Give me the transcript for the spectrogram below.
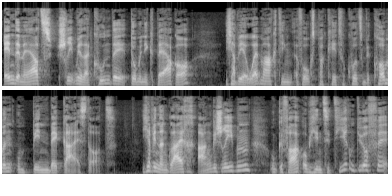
Ende März schrieb mir der Kunde Dominik Berger, ich habe ihr Webmarketing-Erfolgspaket vor kurzem bekommen und bin begeistert. Ich habe ihn dann gleich angeschrieben und gefragt, ob ich ihn zitieren dürfe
